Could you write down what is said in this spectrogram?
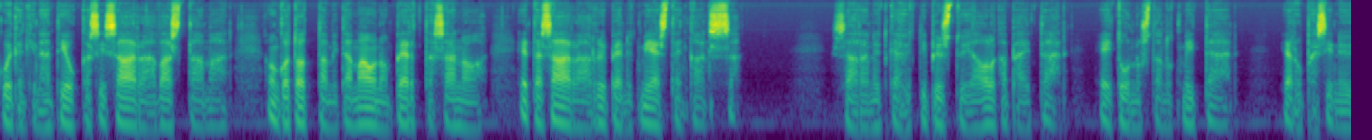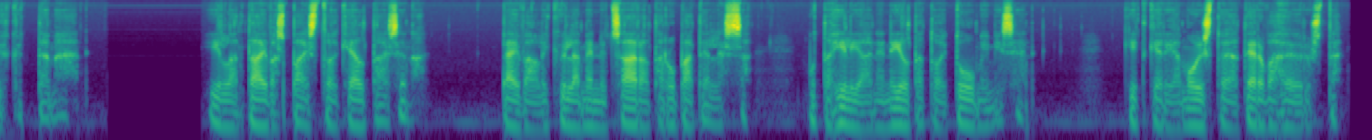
Kuitenkin hän tiukkasi Saaraa vastaamaan, onko totta mitä Maunon Pertta sanoo, että Saara on rypenyt miesten kanssa. Saara nyt kähytti pystyjä olkapäitään, ei tunnustanut mitään ja rupesi nyyhkyttämään. Illan taivas paistoi keltaisena. Päivä oli kyllä mennyt Saaralta rupatellessa, mutta hiljainen ilta toi tuumimisen. Kitkeriä muistoja tervahöyrystä –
